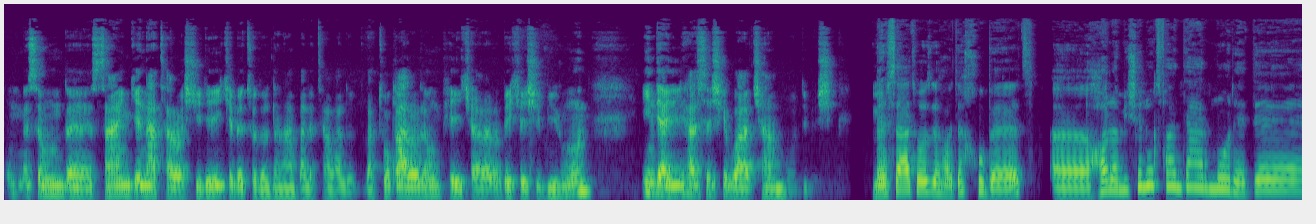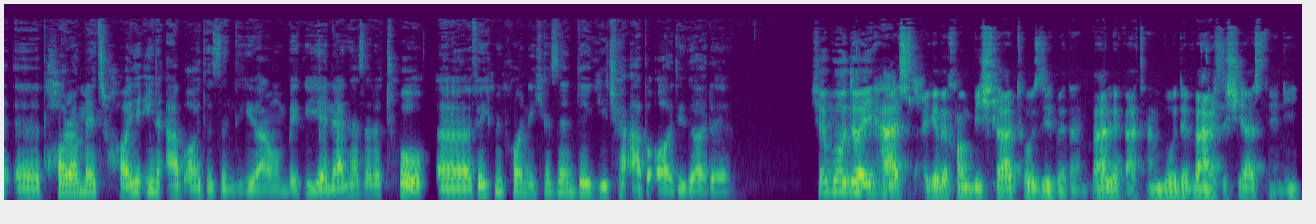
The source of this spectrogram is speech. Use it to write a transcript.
اون مثل اون سنگ نتراشیده ای که به تو دادن اول تولد و تو قراره اون پیکره رو بکشی بیرون این دلیل هستش که باید چند بودی بشی. مرسی از توضیحات خوبت. حالا میشه لطفا در مورد پارامترهای این ابعاد زندگی برامون بگی. یعنی نظر تو فکر می‌کنی که زندگی چه ابعادی داره؟ چه بودایی هست اگه بخوام بیشتر توضیح بدم؟ بله قطعا بود ورزشی هست یعنی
